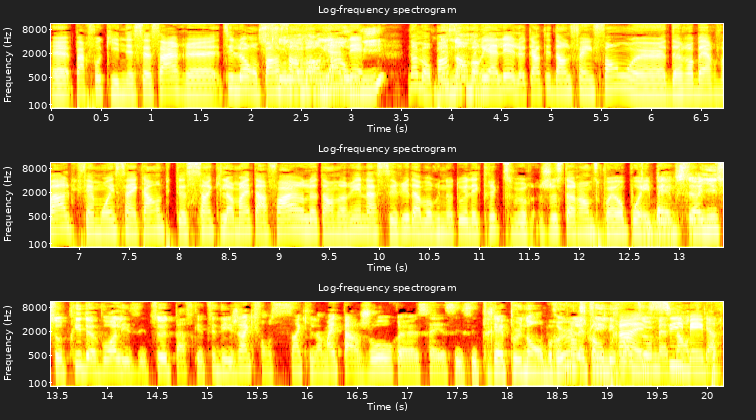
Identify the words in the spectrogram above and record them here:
euh, parfois qui est nécessaire. Euh, tu sais, là, on pense Sur le en rendement, Montréalais. oui. Non, mais on pense Mais non, en mais- Montréalais. Là, quand t'es dans le fin fond euh, de Robertval puis qu'il fait moins 50 puis que t'as 100 km à faire, là, t'en as rien à cirer d'avoir une auto électrique. Tu veux juste te rendre du point A au point B. Ben, vous seriez surpris de voir les études parce que tu sais des gens qui font 600 km par jour, euh, c'est c'est- c'est très peu nombreux. Non, là, je tu sais, les comprends, voitures ont mais pour 450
